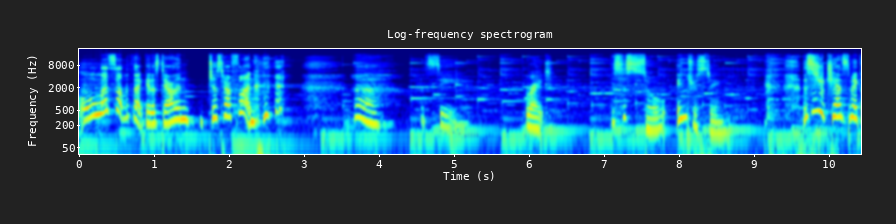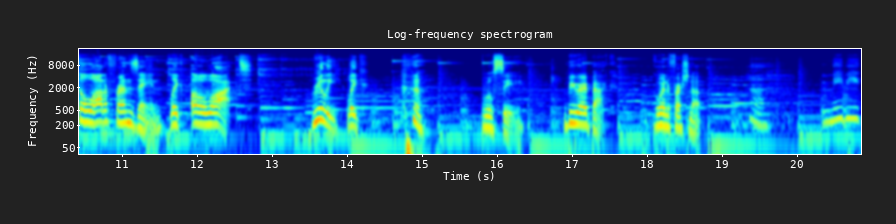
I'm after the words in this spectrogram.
let's not let that get us down and just have fun. Ah, let's see. Right. This is so interesting. This is your chance to make a lot of friends, Zane. Like, a lot. Really, like, we'll see. Be right back. Going to freshen up. Huh. Maybe.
